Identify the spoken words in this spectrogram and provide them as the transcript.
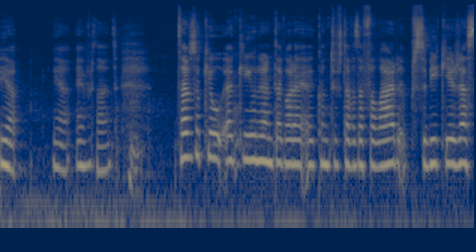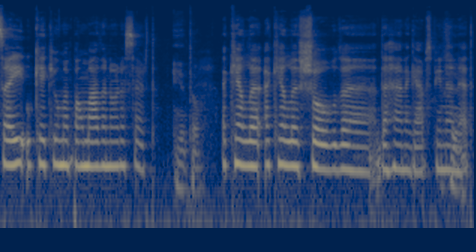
Yeah. Yeah, é verdade. Hum. Sabes o que eu aqui durante agora, eh, quando tu estavas a falar, percebi que eu já sei o que é que é uma palmada na hora certa. E então? Aquela, aquela show da, da Hannah Gadsby na Sim. net.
